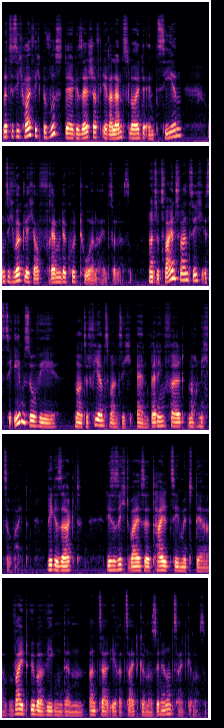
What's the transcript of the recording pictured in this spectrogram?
wird sie sich häufig bewusst der Gesellschaft ihrer Landsleute entziehen, um sich wirklich auf fremde Kulturen einzulassen. 1922 ist sie ebenso wie 1924 Anne Bedingfeld noch nicht so weit. Wie gesagt, diese Sichtweise teilt sie mit der weit überwiegenden Anzahl ihrer Zeitgenossinnen und Zeitgenossen.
